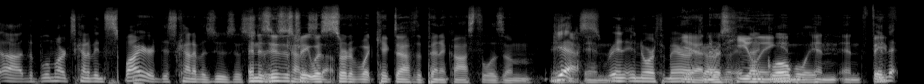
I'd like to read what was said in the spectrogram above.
uh, the Blumhardts kind of inspired this kind of Azusa Street. And Azusa Street was stuff. sort of what kicked off the Pentecostalism. In, yes in, in, in North America. yeah, and there was and, and healing globally. and and, and faith. and, that,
